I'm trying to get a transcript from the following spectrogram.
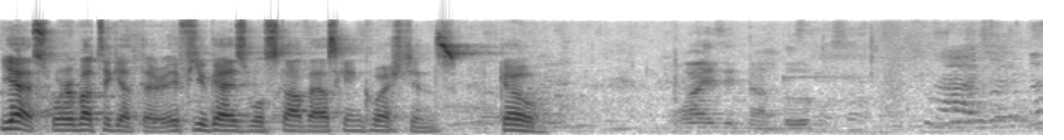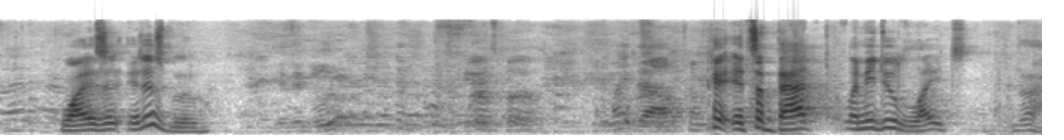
Yes, we're about to get there. If you guys will stop asking questions. Go. Why is it not blue? Why is it? It is blue. Is it blue? Am I Okay, it's a bad. Let me do light. Ugh,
